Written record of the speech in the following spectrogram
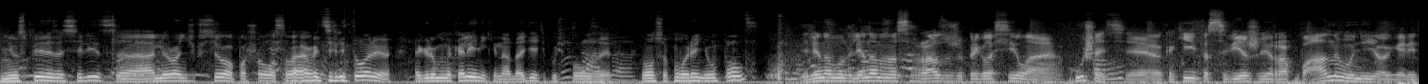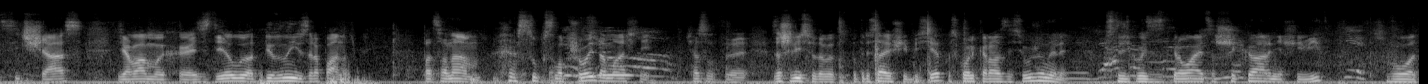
Не успели заселиться, а Мирончик все, пошел осваивать территорию. Я говорю, ему на коленники надо одеть, и пусть Ну ползает. да, да. Он, чтоб в море не уполз. Елена Владленовна нас сразу же пригласила кушать э, какие-то свежие рапаны у нее. Говорит, сейчас я вам их э, сделаю отбивные из рапанов. Пацанам суп с лапшой домашний. Сейчас вот э, зашли сюда в эту потрясающую беседку. Сколько раз здесь ужинали. Смотрите, какой здесь открывается шикарнейший вид. Вот.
